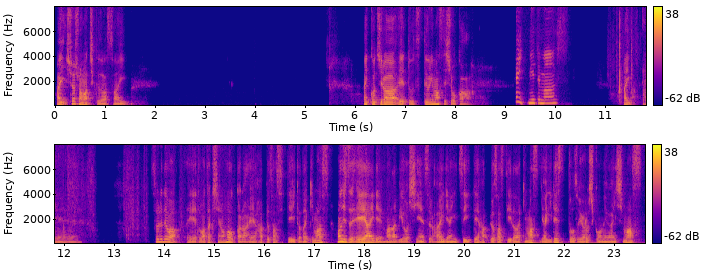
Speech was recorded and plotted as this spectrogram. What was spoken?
はい、少々お待ちください。はい、こちら、えっ、ー、と、映っておりますでしょうか？はい、見えてます。はい、えー、それでは、えーと、私の方から、えー、発表させていただきます。本日 AI で学びを支援するアイデアについて発表させていただきます。八木です。どうぞよろしくお願いします。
